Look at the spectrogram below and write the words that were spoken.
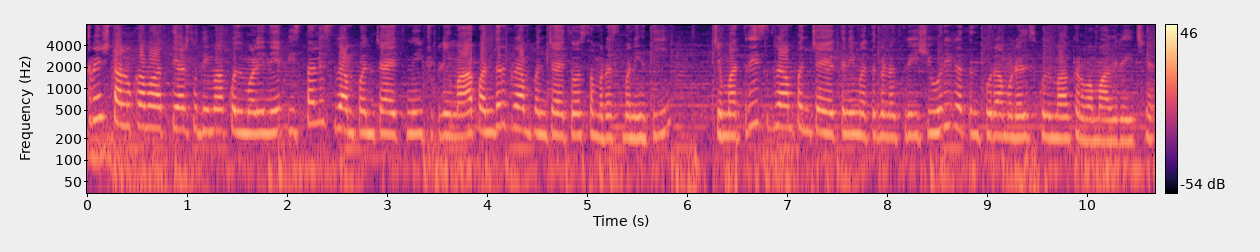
તાલુકામાં અત્યાર સુધીમાં કુલ મળીને પિસ્તાલીસ ગ્રામ પંચાયતની ચૂંટણીમાં પંદર ગ્રામ પંચાયતો સમરસ બની હતી, જેમાં ત્રીસ ગ્રામ પંચાયતની મતગણતરી શિવરી રતનપુરા મોડેલ સ્કૂલમાં કરવામાં આવી રહી છે.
